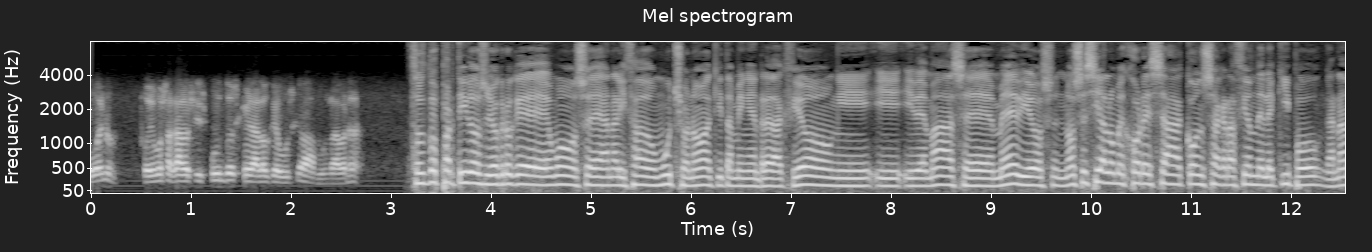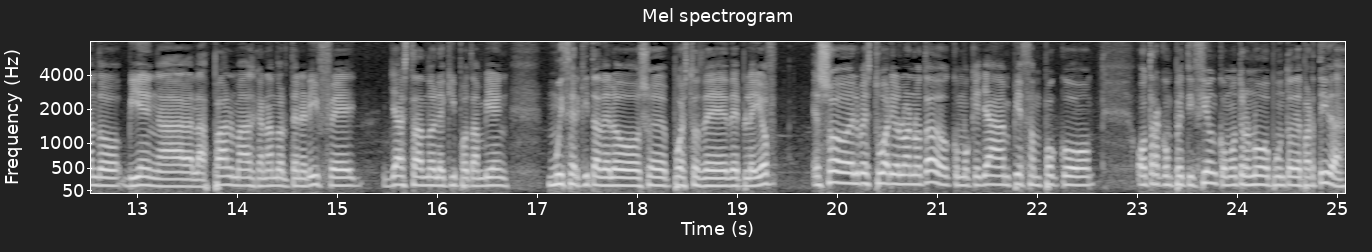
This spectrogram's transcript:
bueno, pudimos sacar los seis puntos que era lo que buscábamos, la verdad. Estos dos partidos yo creo que hemos eh, analizado mucho, ¿no? Aquí también en redacción y, y, demás eh, medios. No sé si a lo mejor esa consagración del equipo, ganando bien a Las Palmas, ganando al Tenerife, ya estando el equipo también muy cerquita de los eh, puestos de, de playoff, ¿Eso el vestuario lo ha notado? Como que ya empieza un poco otra competición, como otro nuevo punto de partida.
